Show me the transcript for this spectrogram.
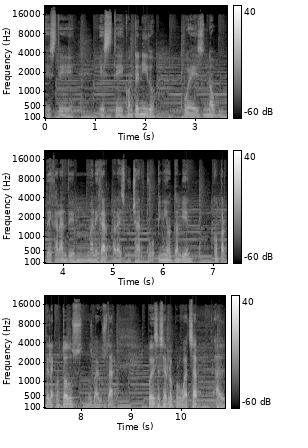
este, este contenido, pues no dejarán de manejar para escuchar tu opinión también. Compártela con todos, nos va a gustar. Puedes hacerlo por WhatsApp al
